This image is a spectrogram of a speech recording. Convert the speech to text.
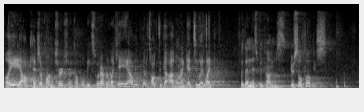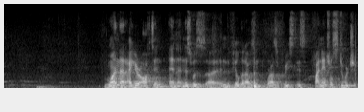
Oh yeah, yeah, I'll catch up on church in a couple of weeks, whatever. Like, yeah, yeah, I'm gonna talk to God when I get to it. Like, but then this becomes your sole focus. One that I hear often, and, and this was uh, in the field that I was in before I was a priest, is financial stewardship.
